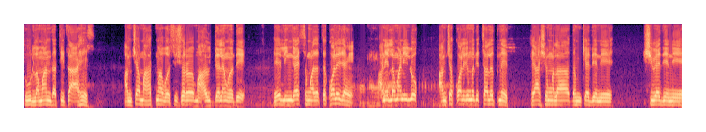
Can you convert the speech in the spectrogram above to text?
तू लमान जातीचा आहेस. आमच्या महात्मा बसवेश्वर महाविद्यालयामध्ये हे लिंगायत समाजाचं कॉलेज आहे आणि लमानी लोक आमच्या कॉलेजमध्ये चालत नाहीत. हे असे मला धमक्या देणे शिव्या देणे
